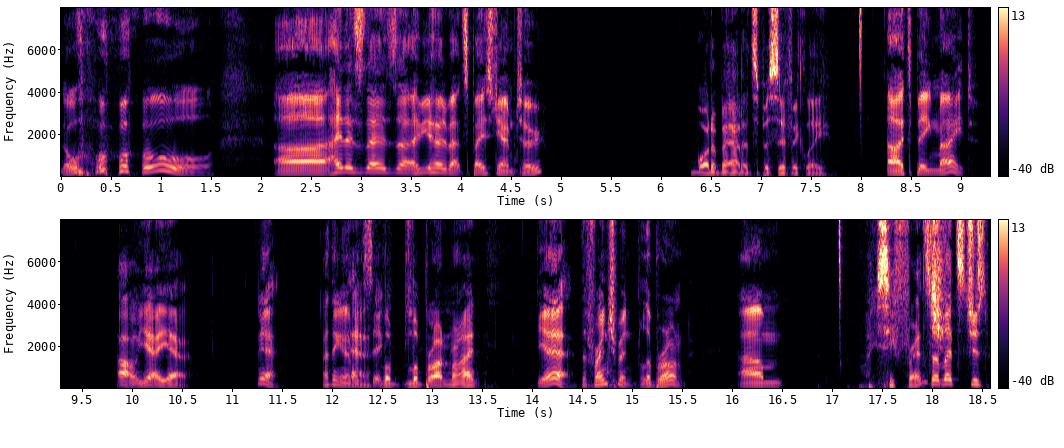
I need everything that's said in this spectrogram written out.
Oh, uh, hey, there's, there's. Uh, have you heard about Space Jam 2? What about it specifically? Uh, it's being made. Oh yeah, yeah, Yeah, I think that'd be sick. Le- LeBron, right? yeah, the Frenchman, LeBron. Um, Is he French? so let's just.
